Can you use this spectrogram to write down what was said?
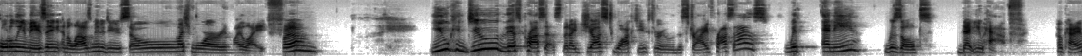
totally amazing and allows me to do so much more in my life. Um, you can do this process that I just walked you through, the strive process, with any result that you have. Okay?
